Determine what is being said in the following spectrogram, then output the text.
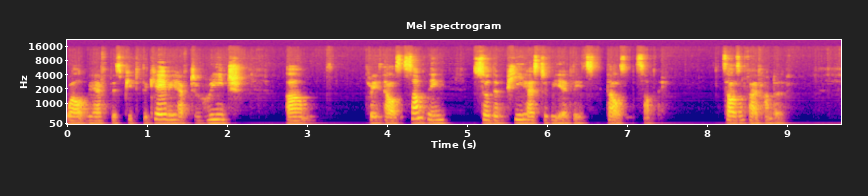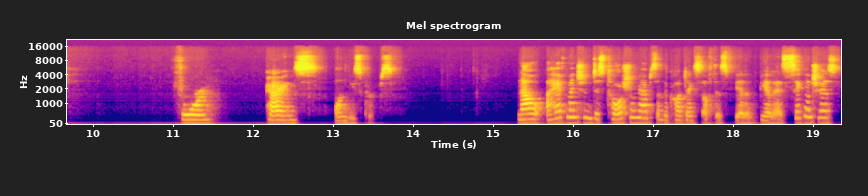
well, we have this p to the k, we have to reach um, 3000 something, so the p has to be at least 1000 something, 1500 for pairings on these curves. Now, I have mentioned distortion maps in the context of this BLS signatures,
